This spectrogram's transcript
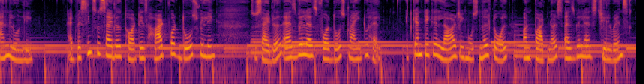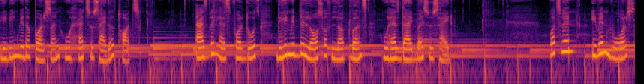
and lonely. Addressing suicidal thought is hard for those feeling suicidal as well as for those trying to help. It can take a large emotional toll on partners as well as children living with a person who had suicidal thoughts, as well as for those dealing with the loss of loved ones who has died by suicide. What's when even worse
